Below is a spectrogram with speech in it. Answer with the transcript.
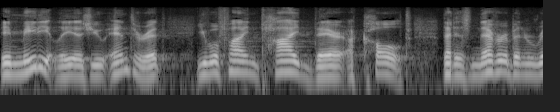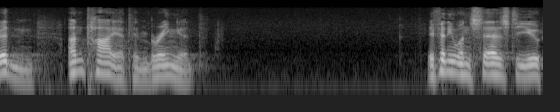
immediately as you enter it, you will find tied there a colt that has never been ridden Untie it and bring it. If anyone says to you,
